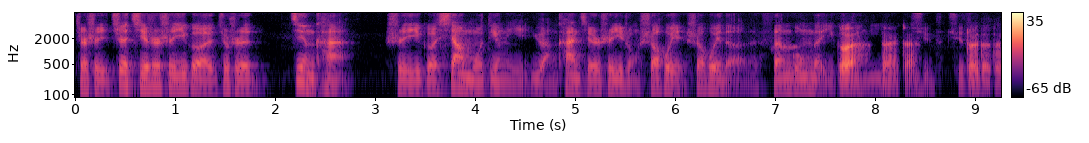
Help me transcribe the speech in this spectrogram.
这是这其实是一个就是近看。是一个项目定义，远看其实是一种社会社会的分工的一个定义。对对对，去对对对，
